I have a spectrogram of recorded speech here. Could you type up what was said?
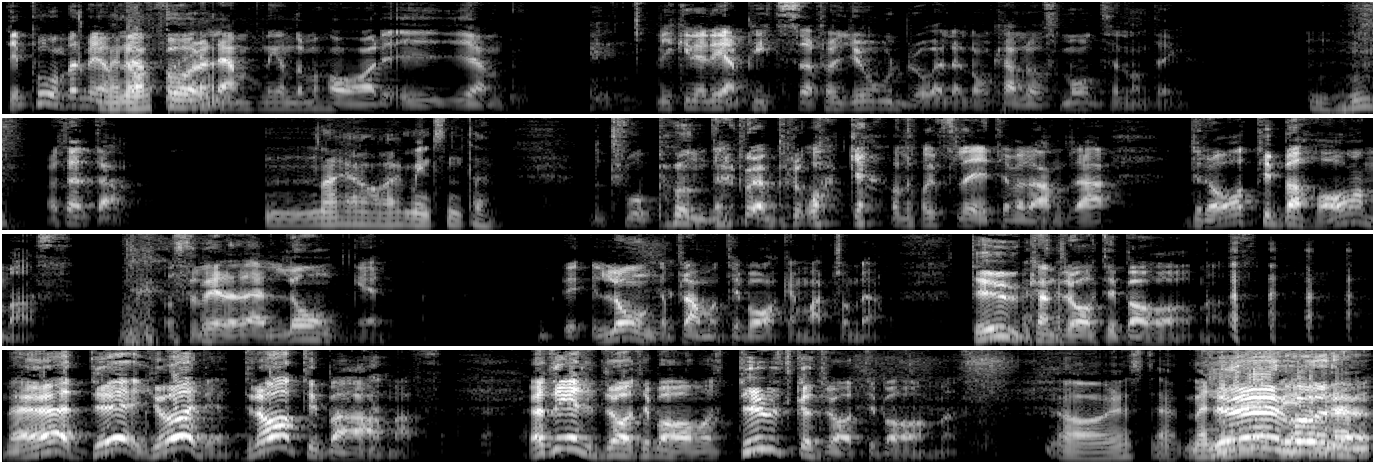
Det påminner mig om den här förolämpningen de har i... Vilken är det? Pizza från Jordbro eller de kallar oss mods eller någonting. Mhm. Har du sett den? Mm, nej, ja, jag minns inte. Då två pundare börjar bråka och de säger till varandra Dra till Bahamas. Och så blir det en lång, lång fram och tillbaka match om det. Du kan dra till Bahamas. Nej, det, gör det! Dra till Bahamas. Jag tänker inte dra till Bahamas, du ska dra till Bahamas. Ja, just det. Men du hörru!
